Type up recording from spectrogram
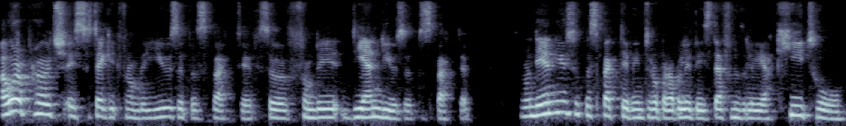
our approach is to take it from the user perspective, so from the, the end user perspective. From the end user perspective, interoperability is definitely a key tool,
